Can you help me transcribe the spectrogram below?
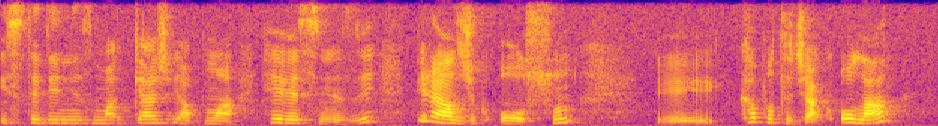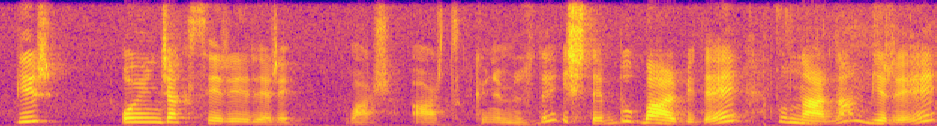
istediğiniz makyaj yapma hevesinizi birazcık olsun e, kapatacak olan bir oyuncak serileri var artık günümüzde. İşte bu Barbie de bunlardan biri.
